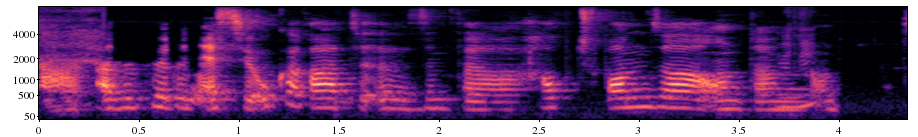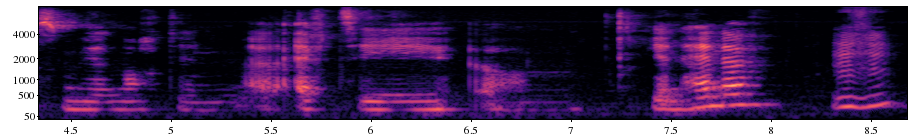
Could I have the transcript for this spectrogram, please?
ja, also für den SCO Karat äh, sind wir Hauptsponsor und dann mhm. unterstützen wir noch den äh, FC ähm, hier in Hennef. Mhm.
